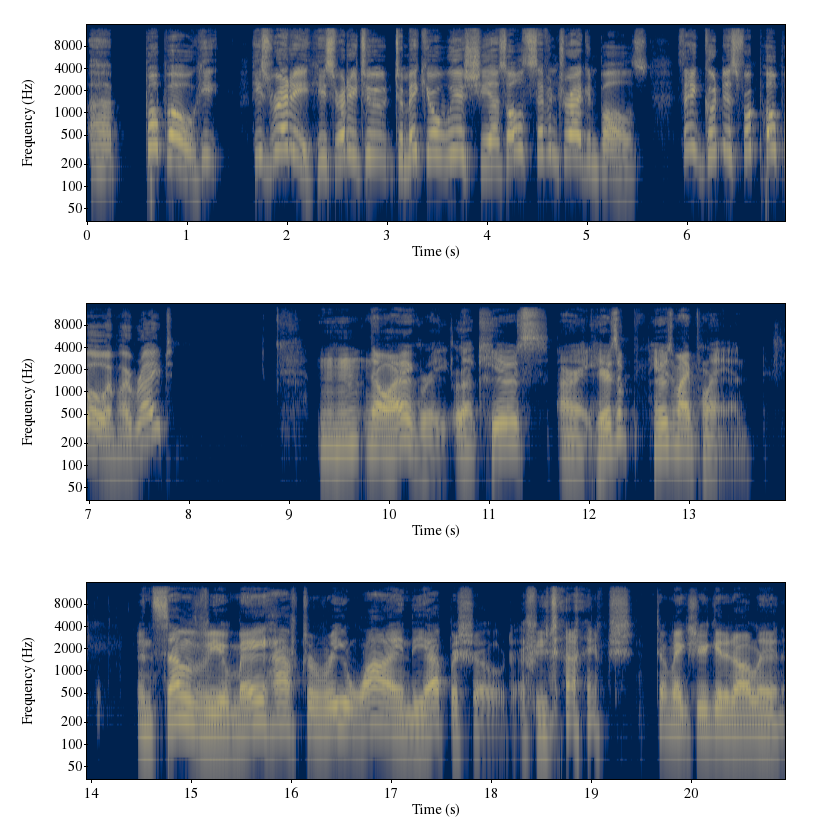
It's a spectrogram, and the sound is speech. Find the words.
uh Popo he he's ready. He's ready to to make your wish. He has all seven Dragon Balls. Thank goodness for Popo. Am I right? Mm-hmm. No, I agree. Look, here's all right. Here's a here's my plan. And some of you may have to rewind the episode a few times to make sure you get it all in,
